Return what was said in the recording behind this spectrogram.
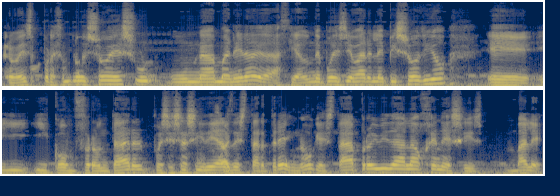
Pero es, por ejemplo, eso es un- una manera de hacia dónde puedes llevar el episodio eh, y, y confrontar pues esas ideas Exacto. de Star Trek, ¿no? Que está prohibida la eugénesis, vale,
